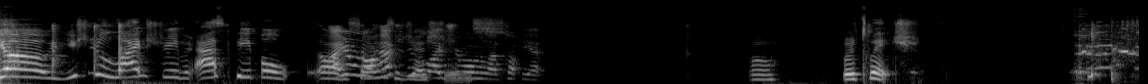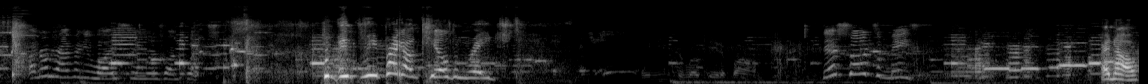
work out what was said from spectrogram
Yo, you should do a live stream and ask people um, I don't know how to do a live stream on my laptop yet. Oh, or Twitch. I don't have any live streamers on Twitch. He, he probably got killed and raged. We need to locate a bomb. This song's amazing. I know.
